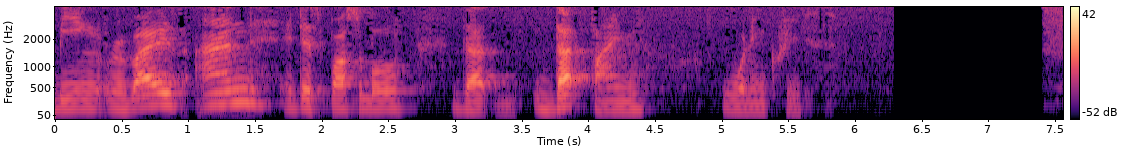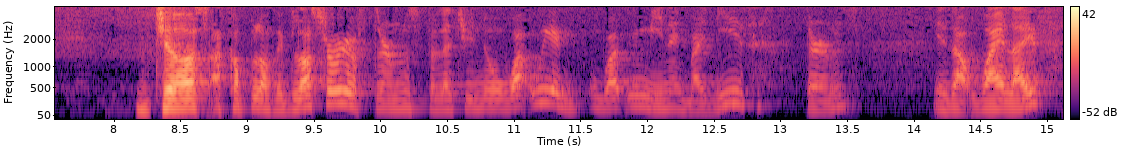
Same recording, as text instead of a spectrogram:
being revised and it is possible that that fine would increase. Just a couple of the glossary of terms to let you know what we what we mean by these terms is that wildlife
